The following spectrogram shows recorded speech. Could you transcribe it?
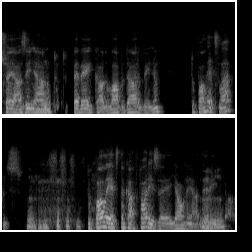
šajā ziņā, mm. nu, tu, tu paveic kādu labu darbiņu, tu paliec lepns. Mm. tu paliec tā kā farizēja jaunajā derībā. Mm.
